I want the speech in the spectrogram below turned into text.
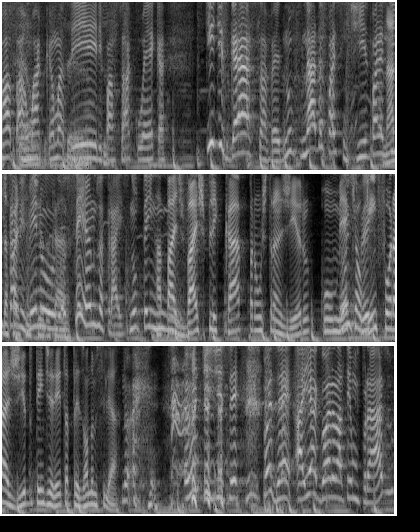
Deus do céu, arrumar a cama dele, passar a cueca. Que desgraça, velho. Não- nada faz sentido. Parece Nada que a gente tá vivendo sentido, cara. 100 anos atrás. Não tem... Rapaz, vai explicar pra um estrangeiro como é que explica. alguém foragido tem direito à prisão domiciliar. Não- Antes de ser. Pois é, aí agora ela tem um prazo,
